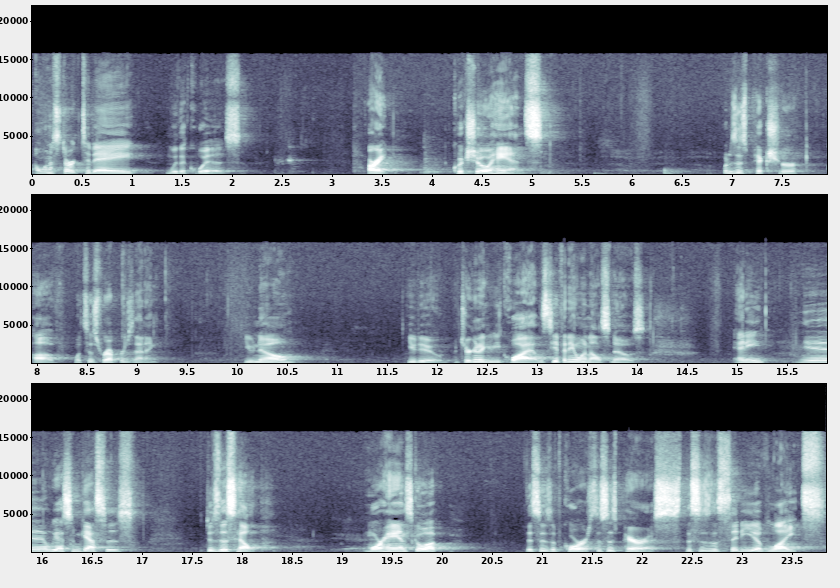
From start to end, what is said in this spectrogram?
I want to start today with a quiz. All right, quick show of hands. What is this picture of? What's this representing? You know? You do, but you're going to be quiet. Let's see if anyone else knows. Any? Yeah, we have some guesses. Does this help? More hands go up? This is, of course, this is Paris. This is the city of lights.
